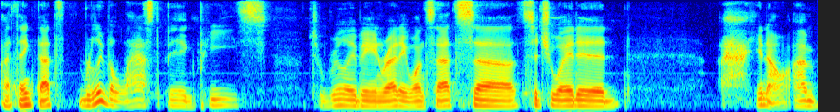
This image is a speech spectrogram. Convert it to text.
I think that's really the last big piece to really being ready. Once that's uh, situated, you know, I'm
